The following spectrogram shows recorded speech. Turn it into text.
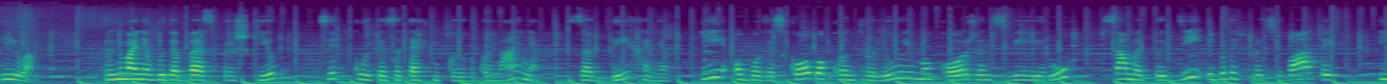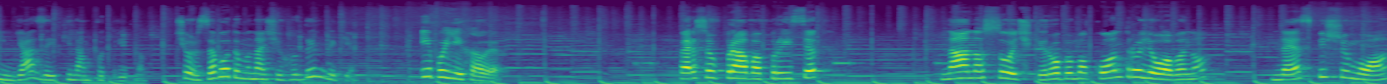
тіла. Тренування буде без прыжків. Слідкуйте за технікою виконання, за диханням і обов'язково контролюємо кожен свій рух. Саме тоді і будуть працювати ті м'язи, які нам потрібно. Що ж, заводимо наші годинники і поїхали. Перша вправа присяд. На носочки робимо контрольовано, не спішимо.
